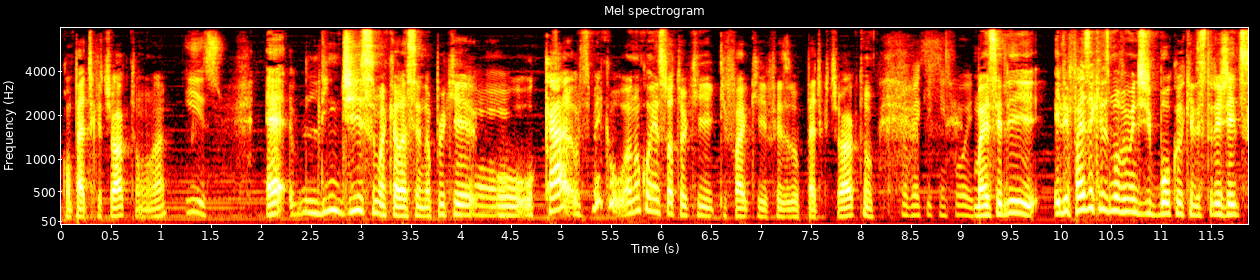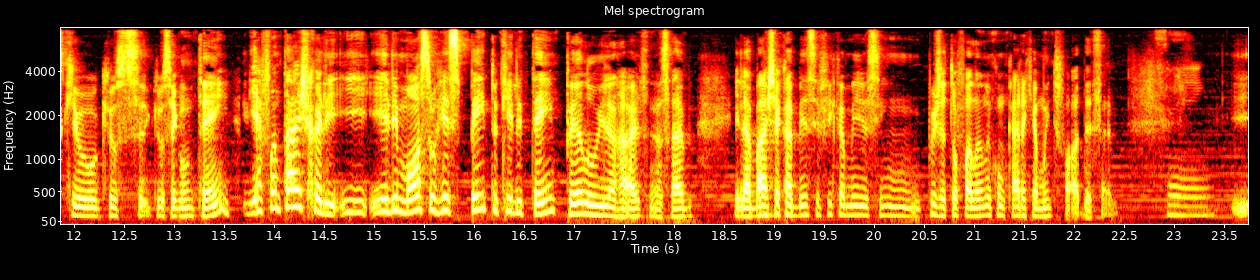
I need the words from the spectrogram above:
Com Patrick Troughton, né? Isso. É lindíssima aquela cena, porque É. o, o cara. Se bem que eu, eu não conheço o ator que, que, faz, que fez o Patrick Troughton, Deixa eu ver aqui quem foi. mas ele, ele faz aqueles movimentos de boca, aqueles trejeitos que o, que o, que o segundo tem, e é fantástico ali. E, e ele mostra o respeito que ele tem pelo William Hartnell, sabe? Ele abaixa a cabeça e fica meio assim, puxa, eu tô falando com um cara que é muito foda, sabe? Sim. E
